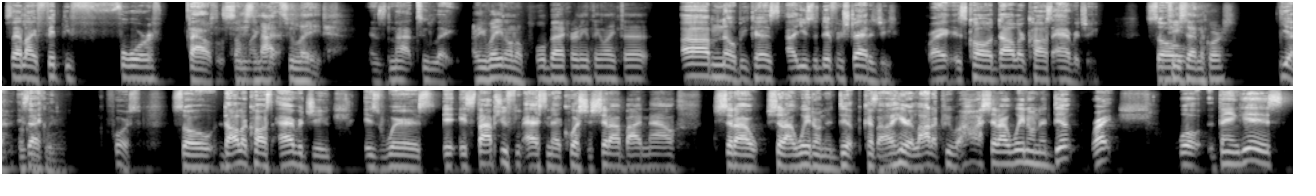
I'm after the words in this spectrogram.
It's at like 54,000, something It's like not that. too late. it's not too late. Are you waiting on a pullback or anything like that? Um, no, because I use a different strategy, right? It's called dollar cost averaging. So that in the course. yeah, exactly. Of course. So dollar cost averaging is where it's, it, it stops you from asking that question: Should I buy now? Should I should I wait on a dip? Because I hear a lot of people, oh, should I wait on a dip? Right. Well, the thing is,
